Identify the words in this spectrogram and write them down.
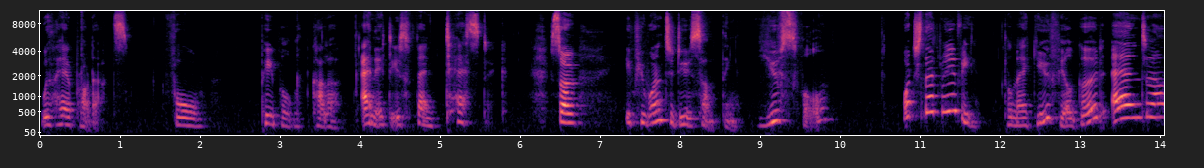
with hair products for people with color. And it is fantastic. So if you want to do something useful, watch that movie. It'll make you feel good and uh,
